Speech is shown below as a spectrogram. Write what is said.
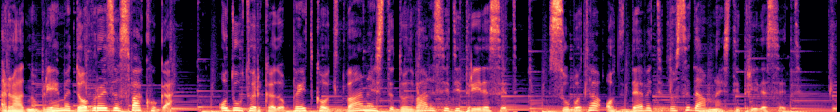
Radno vrijeme dobro je za svakoga. Od utorka do petka od 12 do 20.30, subota od 9 do 17.30.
